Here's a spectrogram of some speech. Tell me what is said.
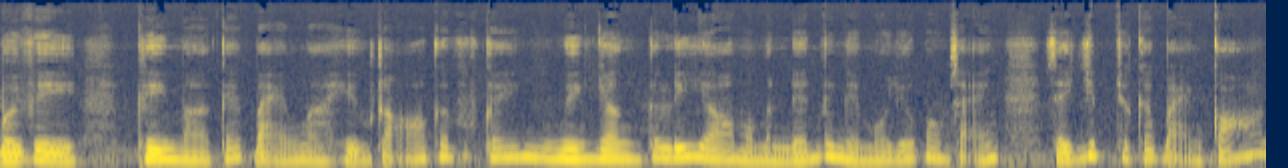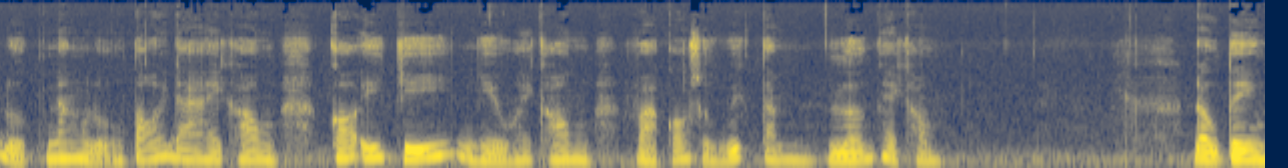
bởi vì khi mà các bạn mà hiểu rõ cái cái nguyên nhân, cái lý do mà mình đến với nghề môi giới bất động sản sẽ giúp cho các bạn có được năng lượng tối đa hay không, có ý chí nhiều hay không và có sự quyết tâm lớn hay không. Đầu tiên,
